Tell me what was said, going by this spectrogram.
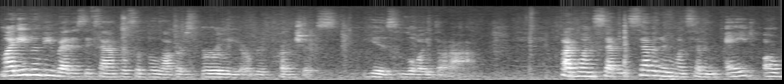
might even be read as examples of the lover's earlier reproaches, his loidora. 5177 and 178 are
